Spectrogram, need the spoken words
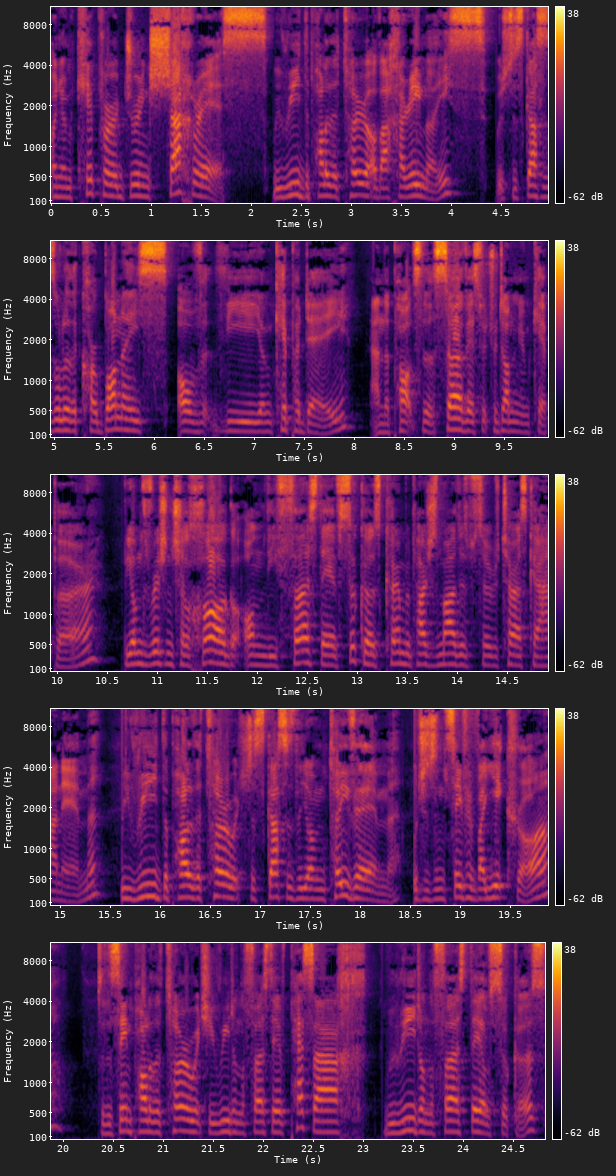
On Yom Kippur during Shachris, we read the part of the Torah of Acharemos, which discusses all of the carbonos of the Yom Kippur day and the parts of the service which were done on Yom Kippur. Beyond the Rishon Shel on the first day of Sukkot, Kerem Parshas Mardus Kohanim, we read the part of the Torah which discusses the Yom Tovim, which is in Sefer Vayikra. So the same part of the Torah which you read on the first day of Pesach, we read on the first day of Sukkot,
